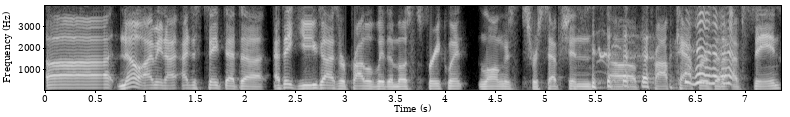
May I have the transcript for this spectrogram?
Uh, no, I mean, I, I just think that uh, I think you guys are probably the most frequent longest reception uh, prop cappers that I've seen.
